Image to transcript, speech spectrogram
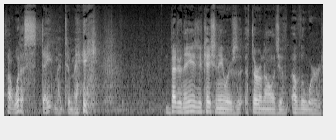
I thought, what a statement to make. Better than any education anywhere is a thorough knowledge of, of the Word.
